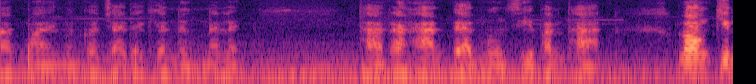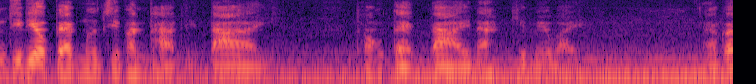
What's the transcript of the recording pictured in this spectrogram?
มากมายมันก็ใช้ได้แค่หนึ่งนั่นแหละ ถาดอาหาร84,000ถาด ลองกินทีเดียว 84,000ถาดนี่ตาย ท้องแตกตายนะ กินไม่ไหวก็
